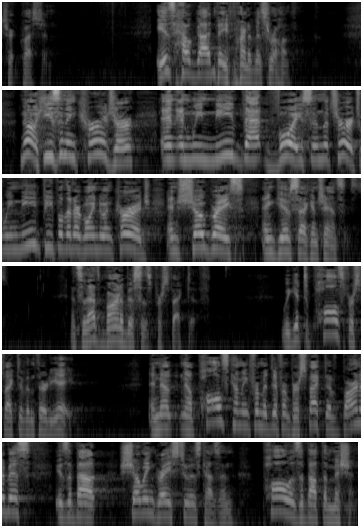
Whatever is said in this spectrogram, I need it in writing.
Trick question. Is how God made Barnabas wrong? No, he's an encourager and, and we need that voice in the church. We need people that are going to encourage and show grace and give second chances. And so that's Barnabas' perspective. We get to Paul's perspective in 38. And now, now Paul's coming from a different perspective. Barnabas is about showing grace to his cousin. Paul is about the mission.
